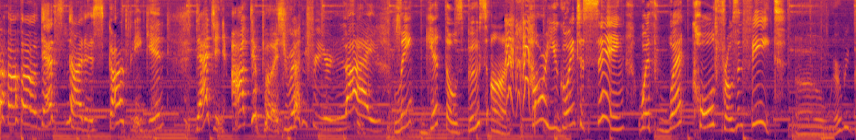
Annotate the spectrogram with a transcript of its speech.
Oh, that's not a scarf, Lincoln. That's an octopus. Run for your life. Link, get those boots on. How are you going to sing with wet, cold, frozen feet? Uh, where are we going?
